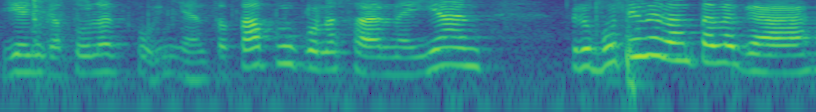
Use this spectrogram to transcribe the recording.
Yan, katulad po niyan. Tatapon ko na sana yan. Pero buti na lang talaga,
